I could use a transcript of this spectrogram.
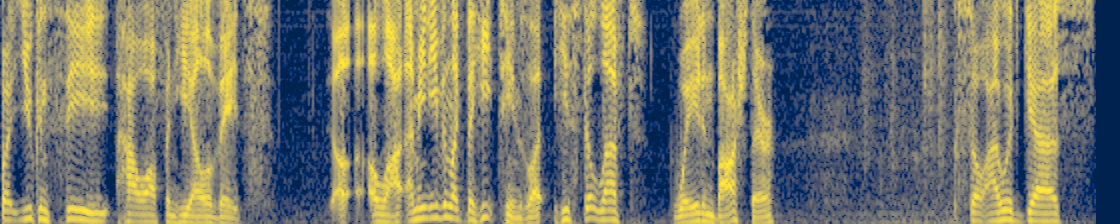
but you can see how often he elevates a, a lot I mean even like the Heat teams like he still left Wade and Bosh there so I would guess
